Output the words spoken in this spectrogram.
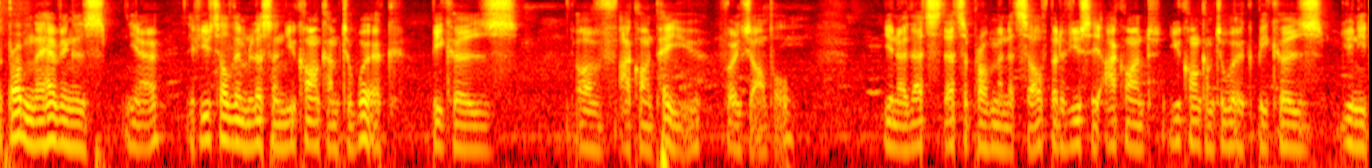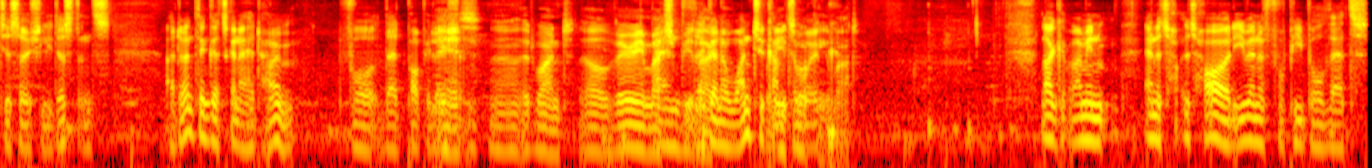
the problem they're having is, you know, if you tell them, listen, you can't come to work because of I can't pay you, for example, you know, that's that's a problem in itself. But if you say I can't, you can't come to work because you need to socially distance, I don't think that's going to hit home for that population. Yes, uh, it won't. They'll very much and be they're like, going to want to come to work. about? like i mean and it's it's hard even if for people that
